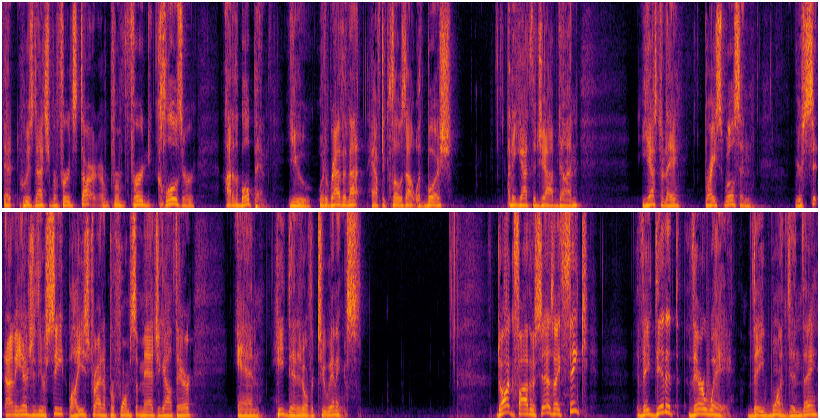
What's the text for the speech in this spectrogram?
that who is not your preferred start or preferred closer out of the bullpen. You would rather not have to close out with Bush, and he got the job done yesterday, Bryce Wilson, you're sitting on the edge of your seat while he's trying to perform some magic out there, and he did it over two innings. Dogfather says, I think they did it their way. They won, didn't they?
